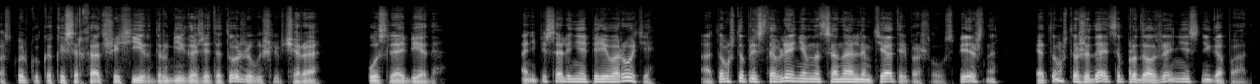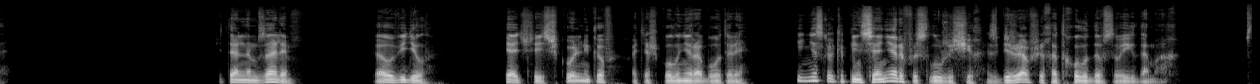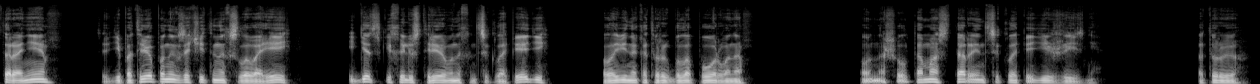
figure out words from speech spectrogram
поскольку, как и Серхат Шехир, другие газеты тоже вышли вчера, после обеда. Они писали не о перевороте, а о том, что представление в Национальном театре прошло успешно, и о том, что ожидается продолжение снегопада. В читальном зале Ка увидел пять-шесть школьников, хотя школы не работали, и несколько пенсионеров и служащих, сбежавших от холода в своих домах. В стороне, среди потрепанных зачитанных словарей, и детских иллюстрированных энциклопедий, половина которых была порвана, он нашел тома старой энциклопедии жизни, которую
